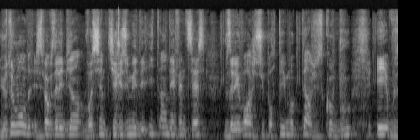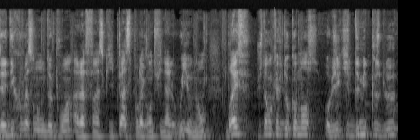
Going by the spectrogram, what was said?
Yo tout le monde, j'espère que vous allez bien. Voici un petit résumé des hits 1 des FNCS. Vous allez voir, j'ai supporté Mokhtar jusqu'au bout et vous allez découvrir son nombre de points à la fin. Est-ce qu'il passe pour la grande finale, oui ou non Bref, juste avant que la vidéo commence, objectif 2000 pouces bleus.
